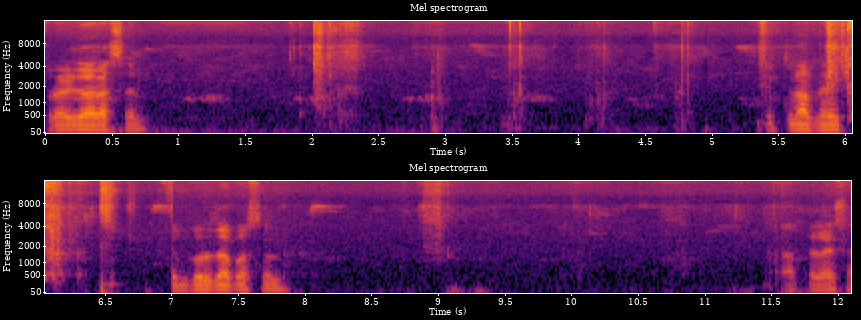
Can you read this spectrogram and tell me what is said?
प्रवेशद्वार असेल. इथून आपल्या एक बुरुजापासून आपल्याला असा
